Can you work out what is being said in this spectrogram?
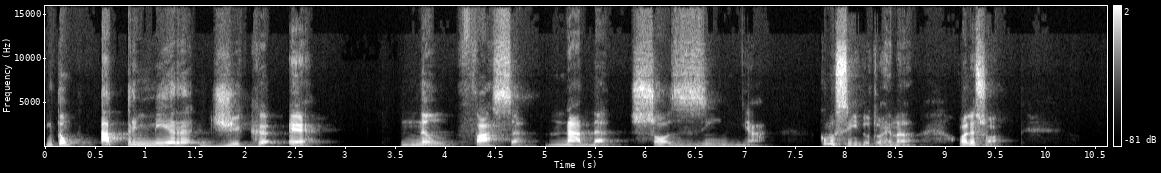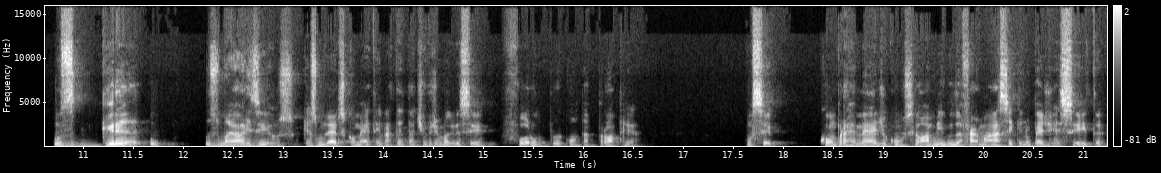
Então, a primeira dica é não faça nada sozinha. Como assim, doutor Renan? Olha só. Os, gran... os maiores erros que as mulheres cometem na tentativa de emagrecer foram por conta própria. Você compra remédio com o seu amigo da farmácia que não pede receita.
